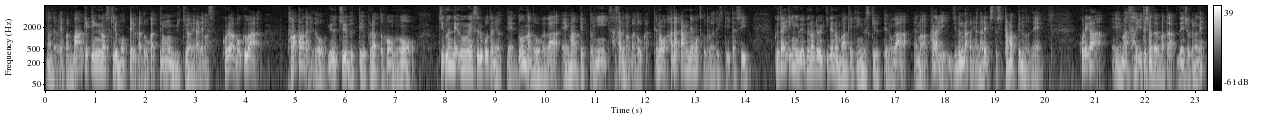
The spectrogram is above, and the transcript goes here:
なんだろうやっぱマーケティングのスキル持ってるかどうかっていうのも見極められます。これは僕はたまたまだけど YouTube っていうプラットフォームを自分で運営することによってどんな動画がマーケットに刺さるのかどうかっていうのを肌感で持つことができていたし具体的に Web の領域でのマーケティングスキルっていうのが、まあ、かなり自分の中にはナレッジとして溜まってるのでこれが、えー、まあ言ってしまったらまた前職のね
